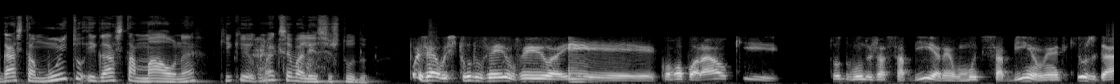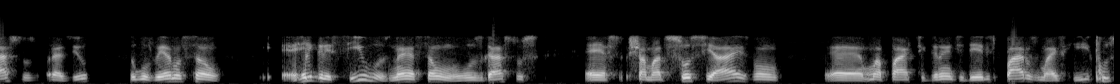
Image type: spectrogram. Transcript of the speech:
gasta muito e gasta mal, né? Que, que, como é que você ler esse estudo? Pois é, o estudo veio, veio aí corroborar o que todo mundo já sabia, né? Muitos sabiam, né? De que os gastos do Brasil, do governo, são regressivos, né? São os gastos é, chamados sociais, vão é, uma parte grande deles para os mais ricos,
